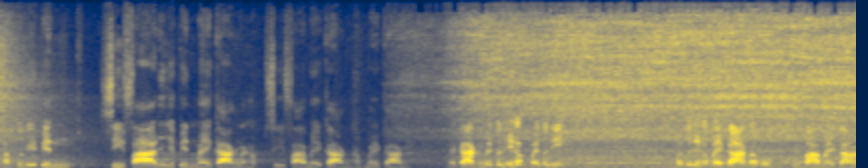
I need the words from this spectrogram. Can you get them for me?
ครับตัวนี้เป็น สีฟ้านี่จะเป็นไม้กลางนะครับ สีฟ้าไม้กลางครับไม้กลางไม้กลางคือไม้ตัวนี้ครับไม้ตัวนี้ไม้ตัวนี้ครับไม้กลางครับผมสีฟ้าไม้กลาง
